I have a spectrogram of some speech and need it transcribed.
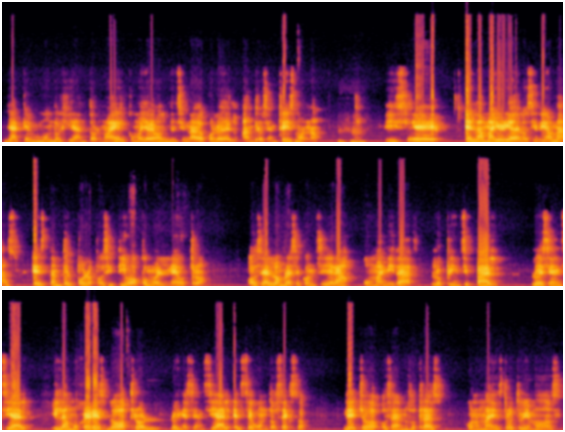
ya que el mundo gira en torno a él, como ya habíamos mencionado con lo del androcentrismo, ¿no? Dice, en la mayoría de los idiomas es tanto el polo positivo como el neutro. O sea, el hombre se considera humanidad, lo principal, lo esencial, y la mujer es lo otro, lo inesencial, el segundo sexo. De hecho, o sea, nosotras con un maestro tuvimos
